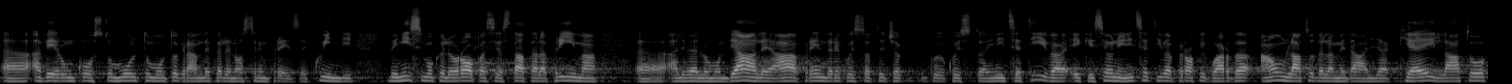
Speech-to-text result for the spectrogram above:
avere un costo molto molto grande per le nostre imprese. Quindi benissimo che l'Europa sia stata la prima eh, a livello mondiale a prendere questa iniziativa e che sia un'iniziativa però che guarda a un lato della medaglia, che è il lato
